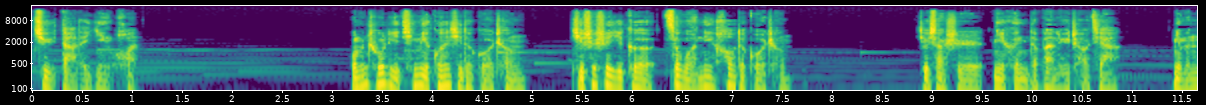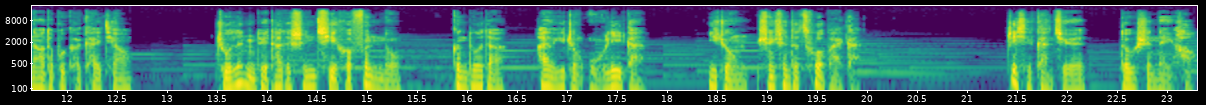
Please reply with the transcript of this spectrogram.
巨大的隐患。我们处理亲密关系的过程，其实是一个自我内耗的过程。就像是你和你的伴侣吵架，你们闹得不可开交，除了你对他的生气和愤怒，更多的还有一种无力感，一种深深的挫败感。这些感觉都是内耗。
